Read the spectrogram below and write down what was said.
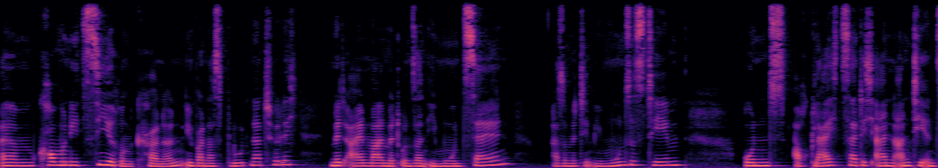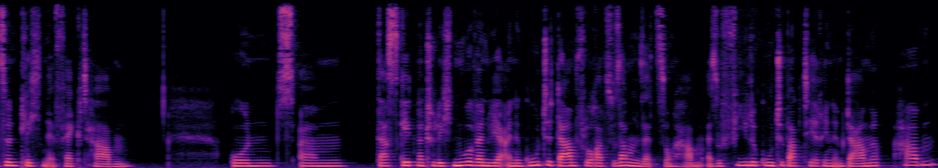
ähm, kommunizieren können, über das Blut natürlich, mit einmal mit unseren Immunzellen, also mit dem Immunsystem und auch gleichzeitig einen antientzündlichen Effekt haben. Und ähm, das geht natürlich nur, wenn wir eine gute Darmflora-Zusammensetzung haben, also viele gute Bakterien im Darm haben,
